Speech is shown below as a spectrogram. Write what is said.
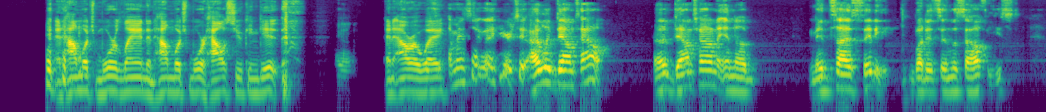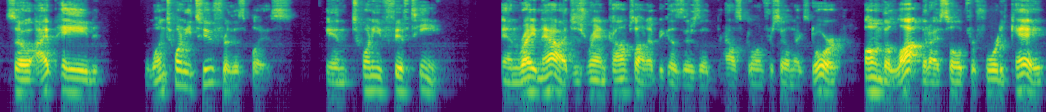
and how much more land and how much more house you can get an hour away? I mean, it's like that here too. I live downtown. I live downtown in a mid-sized city, but it's in the southeast. So I paid 122 for this place in 2015. And right now I just ran comps on it because there's a house going for sale next door on the lot that I sold for 40k.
